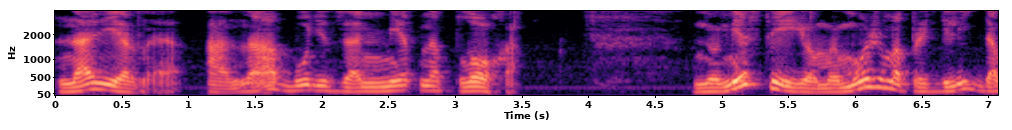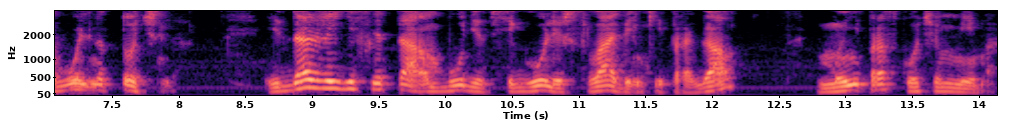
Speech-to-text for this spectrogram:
Наверное, она будет заметно плохо. Но место ее мы можем определить довольно точно. И даже если там будет всего лишь слабенький прогал, мы не проскочим мимо.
